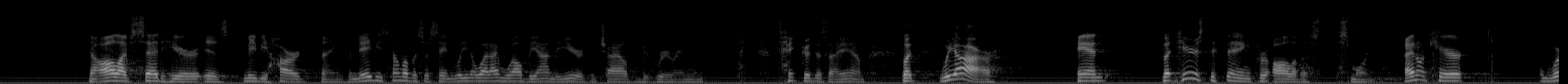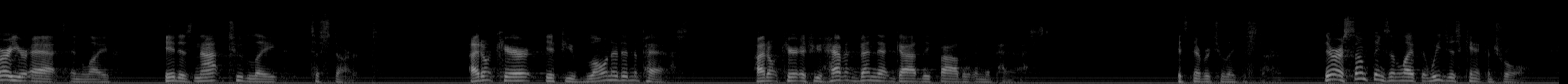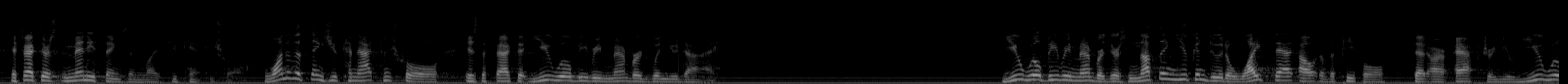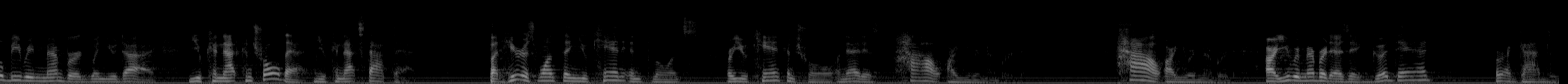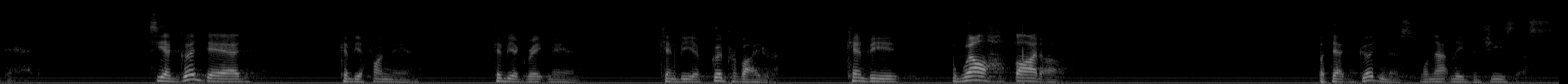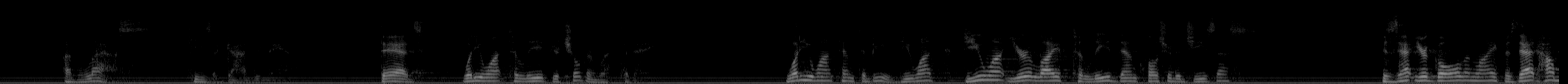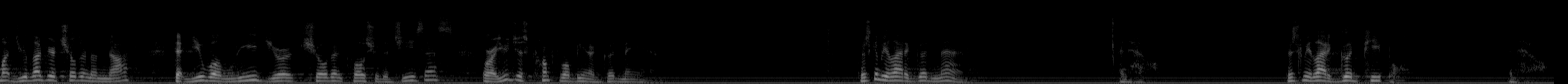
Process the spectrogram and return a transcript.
Now, all I've said here is maybe hard things. And maybe some of us are saying, well, you know what? I'm well beyond the years of child rearing, and thank goodness I am. But we are. And But here's the thing for all of us this morning I don't care where you're at in life, it is not too late to start. I don't care if you've blown it in the past. I don't care if you haven't been that godly father in the past. It's never too late to start. There are some things in life that we just can't control. In fact, there's many things in life you can't control. One of the things you cannot control is the fact that you will be remembered when you die. You will be remembered. There's nothing you can do to wipe that out of the people that are after you. You will be remembered when you die. You cannot control that. You cannot stop that. But here is one thing you can influence or you can control, and that is how are you remembered? How are you remembered? Are you remembered as a good dad or a godly dad? See, a good dad can be a fun man, can be a great man, can be a good provider, can be well thought of. But that goodness will not lead to Jesus unless he's a godly man. Dads, what do you want to leave your children with today? What do you want them to be? Do you want, do you want your life to lead them closer to Jesus? Is that your goal in life? Is that how much do you love your children enough that you will lead your children closer to Jesus? Or are you just comfortable being a good man? There's going to be a lot of good men in hell. There's going to be a lot of good people in hell.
